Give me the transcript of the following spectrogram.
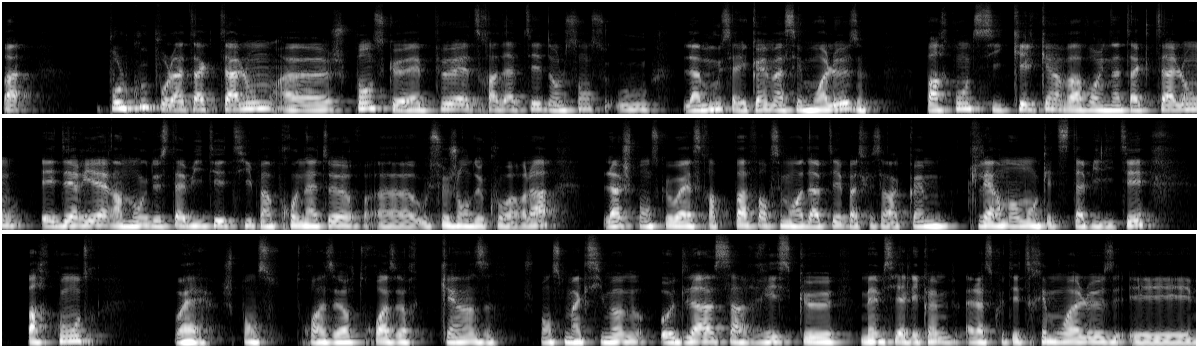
Bah, pour le coup, pour l'attaque talon, euh, je pense qu'elle peut être adaptée dans le sens où la mousse, elle est quand même assez moelleuse. Par contre, si quelqu'un va avoir une attaque talon et derrière un manque de stabilité type un pronateur euh, ou ce genre de coureur-là, là, je pense que ouais, elle sera pas forcément adaptée parce que ça va quand même clairement manquer de stabilité. Par contre, ouais, je pense 3h, 3h15, je pense maximum. Au-delà, ça risque, même si elle est quand même, elle a ce côté très moelleuse et,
